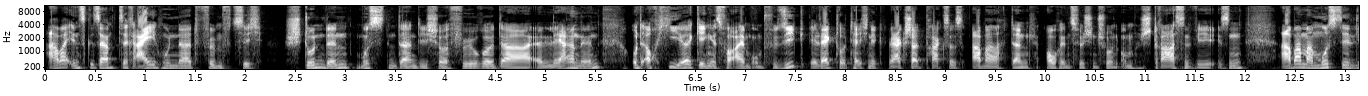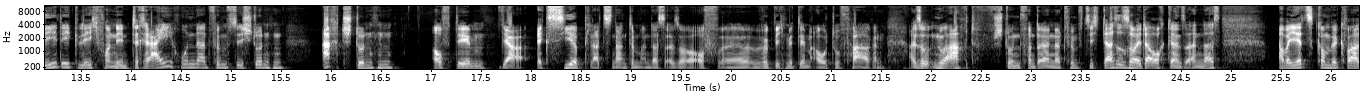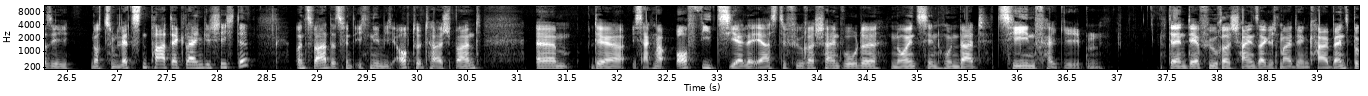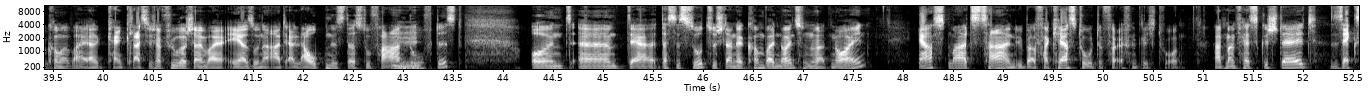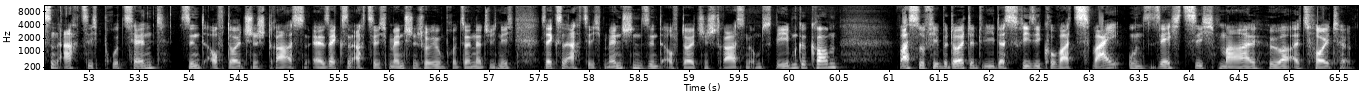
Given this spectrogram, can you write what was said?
aber insgesamt 350 Stunden mussten dann die Chauffeure da äh, lernen. Und auch hier ging es vor allem um Physik, Elektrotechnik, Werkstattpraxis, aber dann auch inzwischen schon um Straßenwesen. Aber man musste lediglich von den 350 Stunden acht Stunden auf dem ja, Exierplatz nannte man das, also auf äh, wirklich mit dem Auto fahren. Also nur acht Stunden von 350. Das ist heute auch ganz anders. Aber jetzt kommen wir quasi noch zum letzten Part der kleinen Geschichte. Und zwar, das finde ich nämlich auch total spannend. Ähm, der, ich sag mal, offizielle erste Führerschein wurde 1910 vergeben. Denn der Führerschein, sage ich mal, den Karl Benz bekomme, war ja kein klassischer Führerschein, war ja eher so eine Art Erlaubnis, dass du fahren mhm. durftest. Und ähm, der, das ist so zustande gekommen, weil 1909 erstmals Zahlen über Verkehrstote veröffentlicht wurden. Hat man festgestellt, 86 Prozent sind auf deutschen Straßen, äh, 86 Menschen, Entschuldigung, Prozent natürlich nicht, 86 Menschen sind auf deutschen Straßen ums Leben gekommen was so viel bedeutet wie das Risiko war 62 mal höher als heute.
